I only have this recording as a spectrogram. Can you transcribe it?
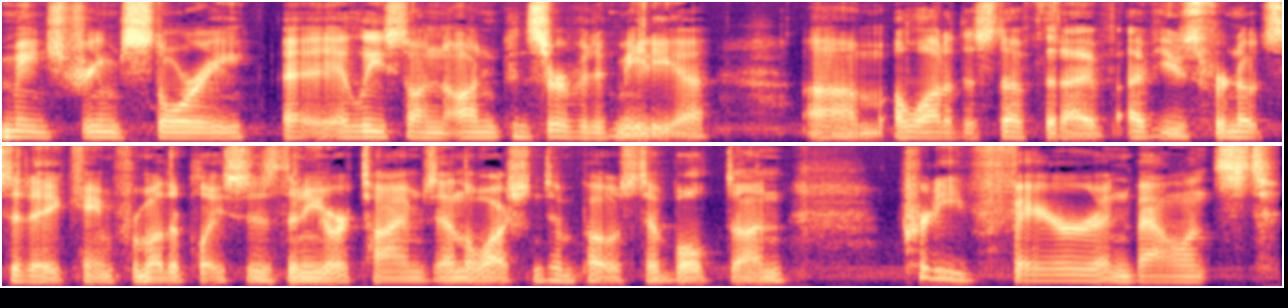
mainstream story, at least on on conservative media. Um, a lot of the stuff that I've I've used for notes today came from other places. The New York Times and the Washington Post have both done pretty fair and balanced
